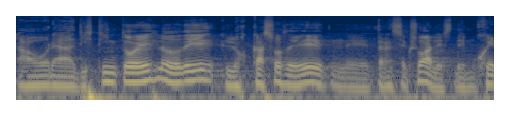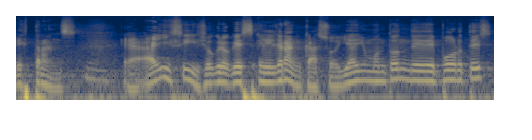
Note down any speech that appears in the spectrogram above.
Ahora, distinto es lo de los casos de, transexuales, de mujeres trans. Mm. Eh, ahí sí, yo creo que es el gran caso. Y hay un montón de deportes.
